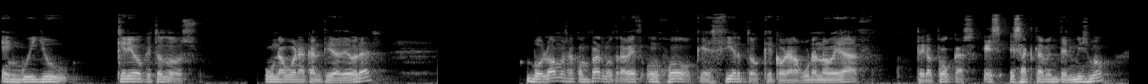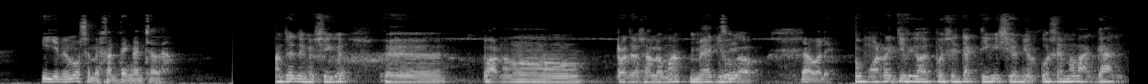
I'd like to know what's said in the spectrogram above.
en Wii U, creo que todos, una buena cantidad de horas? Volvamos a comprarlo otra vez, un juego que es cierto que con alguna novedad, pero pocas, es exactamente el mismo, y llevemos semejante enganchada. Antes de que sigas, eh, para no retrasarlo más, me he equivocado. Ah, vale. Como he rectificado después el de Activision y el juego se llamaba GAN,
